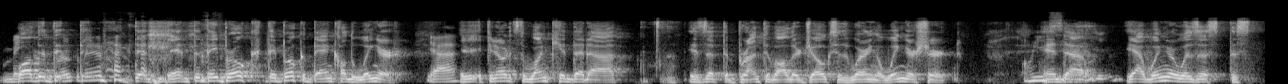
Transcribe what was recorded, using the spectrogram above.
Make well, they, broke they, a band. they, they, they, broke they broke a band called Winger. Yeah. If you notice, the one kid that uh, is at the brunt of all their jokes is wearing a Winger shirt. Oh, you and uh, yeah, Winger was this this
